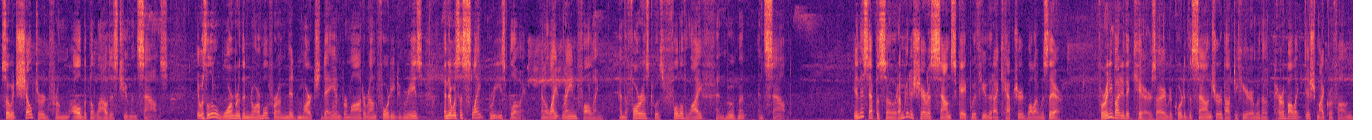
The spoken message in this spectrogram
so it's sheltered from all but the loudest human sounds. It was a little warmer than normal for a mid March day in Vermont, around 40 degrees, and there was a slight breeze blowing and a light rain falling, and the forest was full of life and movement and sound. In this episode, I'm going to share a soundscape with you that I captured while I was there. For anybody that cares, I recorded the sounds you're about to hear with a parabolic dish microphone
